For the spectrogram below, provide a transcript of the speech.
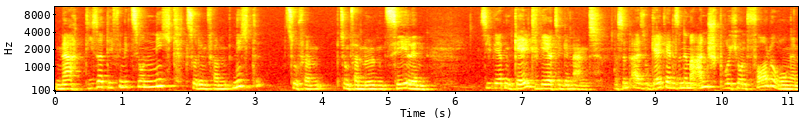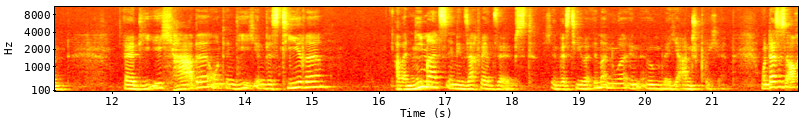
nach dieser Definition nicht, zu dem, nicht zu, zum Vermögen zählen. sie werden Geldwerte genannt. Das sind also Geldwerte sind immer Ansprüche und Forderungen, äh, die ich habe und in die ich investiere, aber niemals in den Sachwert selbst. Ich investiere immer nur in irgendwelche Ansprüche. Und das ist auch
